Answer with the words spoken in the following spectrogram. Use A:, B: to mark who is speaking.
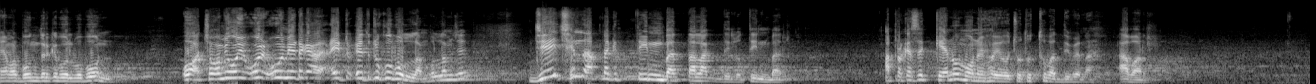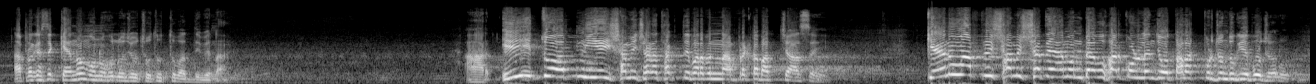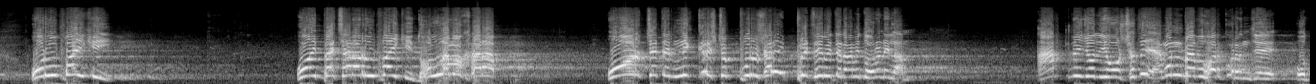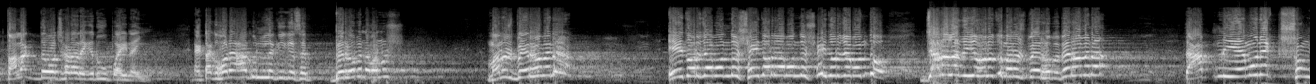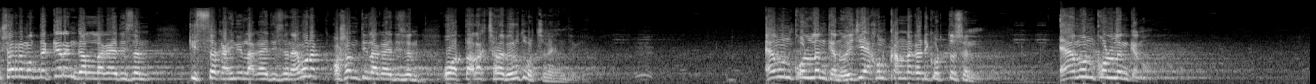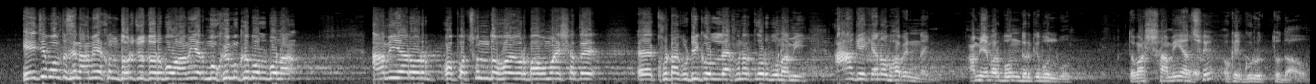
A: আমি আমার বোনদেরকে বলব, বোন। ও আচ্ছা আমি ওই ওই ওই মেয়েটাকে এত- এতটুকু বললাম। বললাম যে, যেই ছেলে আপনাকে তিনবার তালাক দিল, তিনবার, আপনার কাছে কেন মনে হয় ও চতুর্থবার দিবে না? আবার। আপনার কাছে কেন মনে হলো যে ও চতুর্থবার দিবে না? আর এই তো আপনি এই স্বামী ছাড়া থাকতে পারবেন না, আপনার একটা বাচ্চা আছে। কেন আপনি স্বামীর সাথে এমন ব্যবহার করলেন যে ও তালাক পর্যন্ত গিয়ে পৌঁছালো? ওর উপায় কি? ওই বেচারার উপায় কি? ধরলামও খারাপ। ওর চেতে নিকৃষ্ট পুরুষ আর এই পৃথিবীতে আমি ধরে নিলাম। আপনি যদি ওর সাথে এমন ব্যবহার করেন যে ও তালাক দেওয়া ছাড়া রেখে উপায় নাই। একটা ঘরে আগুন লেগে গেছে, বের হবে না মানুষ? মানুষ বের হবে না? এই দরজা বন্ধ, সেই দরজা বন্ধ, সেই দরজা বন্ধ। জানালা দিয়ে হলো তো মানুষ বের হবে বের হবে না? তা আপনি এমন এক সংসারের মধ্যে কেরেঙ্গাল লাগাই দিয়েছেন কিস্সা কাহিনী লাগাই দিয়েছেন এমন এক অশান্তি লাগাই দিয়েছেন ও তালাক ছাড়া বেরোতে পারছে না এখান থেকে। করলেন কেন? এই যে এখন কান্নাকাটি করতেছেন, এমন করলেন কেন? এই যে বলতেছেন, আমি এখন ধৈর্য ধরবো, আমি আর মুখে মুখে বলব না। আমি আর ওর অপছন্দ হয় ওর বাবা মায়ের সাথে খোটাখুটি করলে এখন আর করব না আমি। আগে কেন ভাবেন নাই? আমি আমার বন্ধুদেরকে বলব, তোমার স্বামী আছে, ওকে গুরুত্ব দাও।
